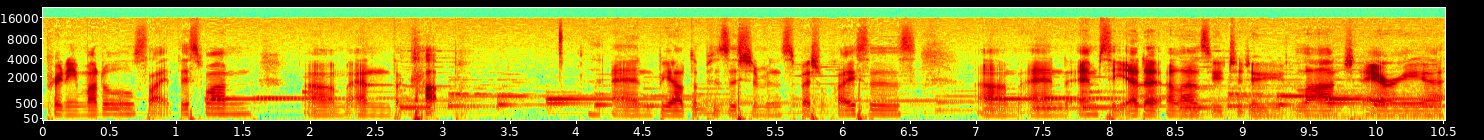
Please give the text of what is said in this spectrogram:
pretty models like this one um, and the cup and be able to position them in special places. Um, and MCEdit allows you to do large area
